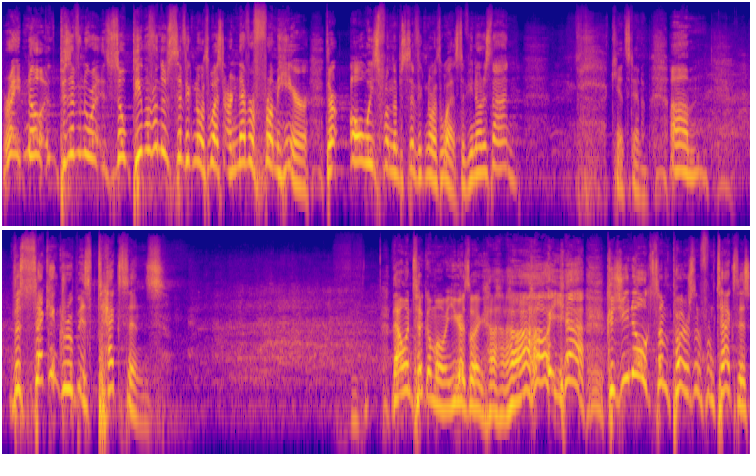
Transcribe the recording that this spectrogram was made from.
Right? No, Pacific North. So people from the Pacific Northwest are never from here. They're always from the Pacific Northwest. Have you noticed that? Can't stand them. Um, the second group is Texans. That one took a moment. You guys are like, oh, yeah. Because you know some person from Texas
